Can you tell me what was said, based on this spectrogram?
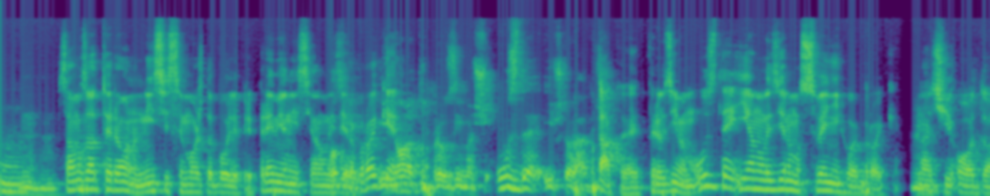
Mm. Mhm. Samo zato jer ono, nisi se možda bolje pripremio, nisi analizirao Ok, brojke. I onda ti preuzimaš uzde i što radiš? Tako je, preuzimamo uzde i analiziramo sve njihove brojke. Mhm. Znači od uh,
